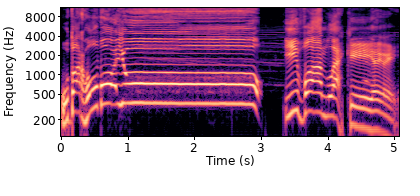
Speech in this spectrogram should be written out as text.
Удар головою. Іван легкий.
